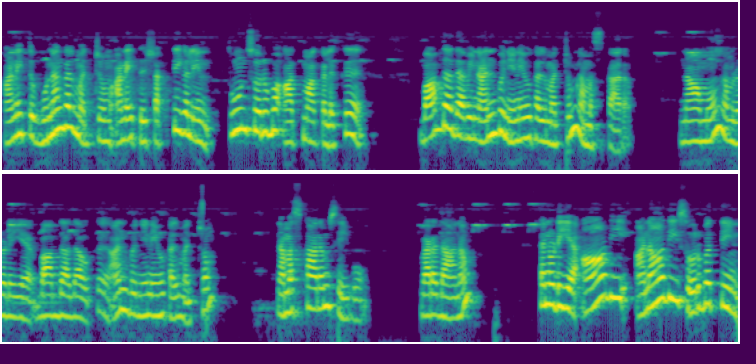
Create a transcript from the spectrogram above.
அனைத்து குணங்கள் மற்றும் அனைத்து சக்திகளின் தூண் சொருப ஆத்மாக்களுக்கு பாப்தாதாவின் அன்பு நினைவுகள் மற்றும் நமஸ்காரம். நாமும் நம்மளுடைய பாப்தாதாவுக்கு அன்பு நினைவுகள் மற்றும் நமஸ்காரம் செய்வோம். வரதானம் தன்னுடைய ஆதி அனாதி சொர்பத்தின்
